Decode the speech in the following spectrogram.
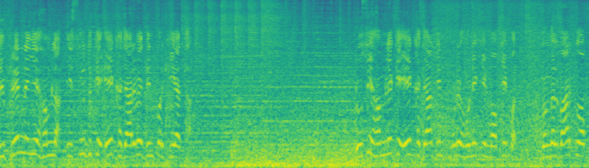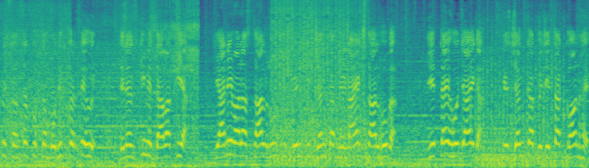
यूक्रेन ने यह हमला इस युद्ध के एक हजारवें दिन पर किया था। रूसी हमले के एक हज़ार दिन पूरे होने के मौके पर मंगलवार को अपनी संसद को संबोधित करते हुए जेलेंस्की ने दावा किया कि आने वाला साल रूस यूक्रेन की जंग का निर्णायक साल होगा। ये तय हो जाएगा कि इस जंग का विजेता कौन है।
